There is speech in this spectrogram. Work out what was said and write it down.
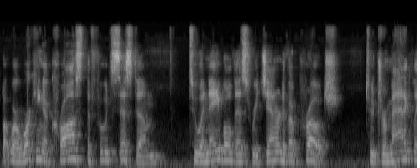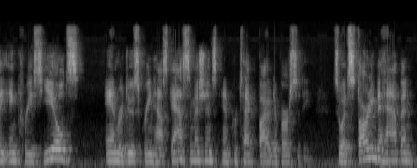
but we're working across the food system to enable this regenerative approach to dramatically increase yields and reduce greenhouse gas emissions and protect biodiversity. So it's starting to happen,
